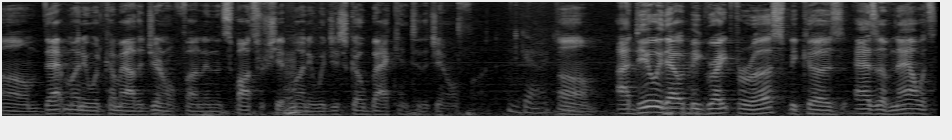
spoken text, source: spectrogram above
um, that money would come out of the general fund and the sponsorship money would just go back into the general fund. Gotcha. Um, ideally, that would be great for us because as of now, it's,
